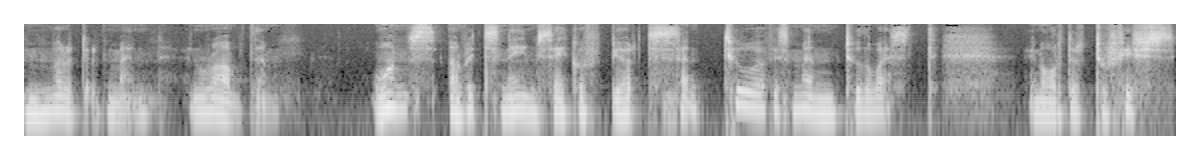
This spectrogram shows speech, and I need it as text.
murdered men and robbed them. Once a rich namesake of Björn sent two of his men to the west in order to fish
